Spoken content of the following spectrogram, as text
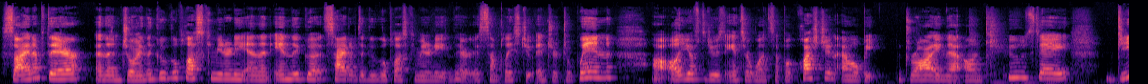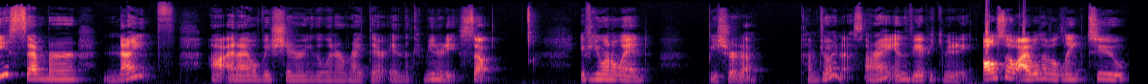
sign up there and then join the Google Plus community. And then in the side of the Google Plus community, there is some place to enter to win. Uh, all you have to do is answer one simple question. I will be drawing that on Tuesday, December 9th, uh, and I will be sharing the winner right there in the community. So if you want to win, be sure to come join us, all right, in the VIP community. Also, I will have a link to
